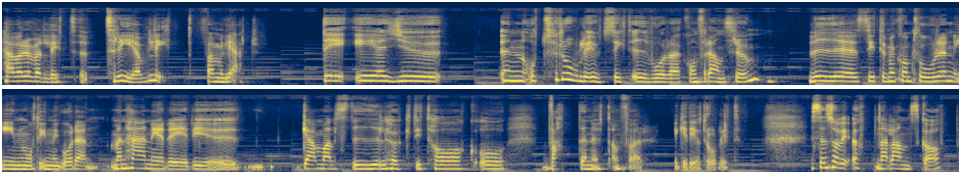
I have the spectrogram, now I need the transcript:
här var det väldigt eh, trevligt, familjärt. Det är ju en otrolig utsikt i våra konferensrum. Vi eh, sitter med kontoren in mot innergården. Men här nere är det ju gammal stil, högt i tak och vatten utanför. Vilket är otroligt. Sen så har vi öppna landskap.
